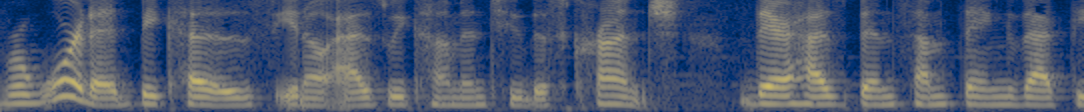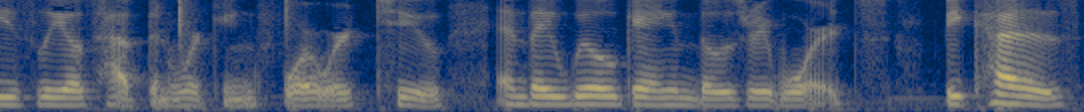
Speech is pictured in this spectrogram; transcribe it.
rewarded because, you know, as we come into this crunch, there has been something that these Leos have been working forward to, and they will gain those rewards because,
